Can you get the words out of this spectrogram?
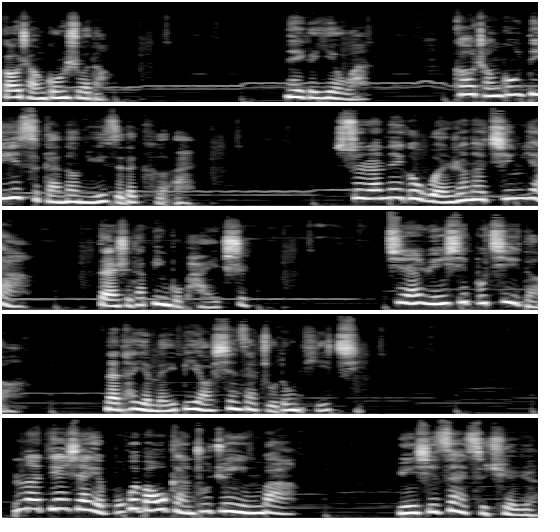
高长恭说道。那个夜晚，高长恭第一次感到女子的可爱。虽然那个吻让他惊讶，但是他并不排斥。既然云溪不记得，那他也没必要现在主动提起。那殿下也不会把我赶出军营吧？云溪再次确认。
